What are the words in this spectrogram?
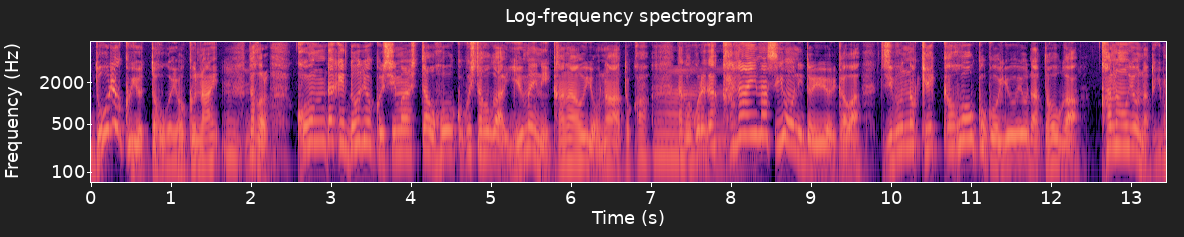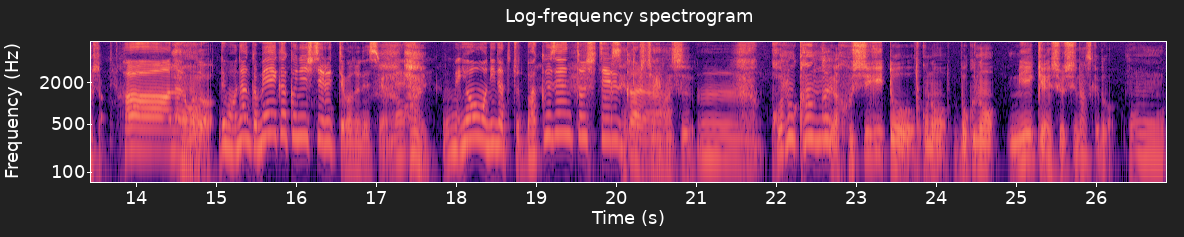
努力言った方がよくない？だからこんだけ努力しましたを報告した方が夢にかなうよなとかうんなんかこれが叶いますようにというよりかは自分の結果報告を言うようになった方が叶うようになってきました。はあなるほど、はでもなんか明確にしてるってことですよね。はいようにだとちょっと漠然としてるから。しちゃいますうん。この考えが不思議とこの僕の三重県出身なんですけどこの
